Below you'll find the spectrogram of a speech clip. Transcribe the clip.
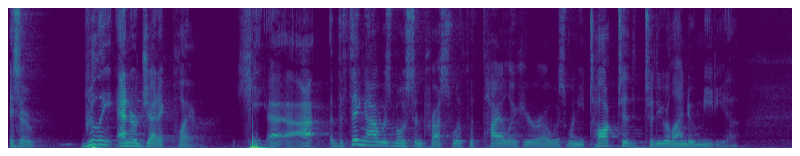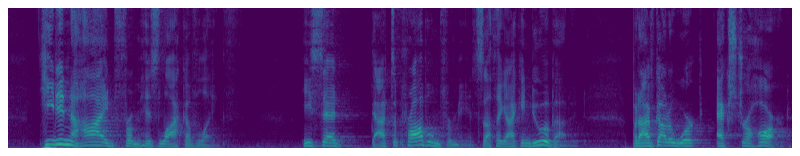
is a really energetic player. He, uh, I, the thing I was most impressed with with Tyler Herro was when he talked to, to the Orlando media, he didn't hide from his lack of length. He said, That's a problem for me. It's nothing I can do about it. But I've got to work extra hard.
